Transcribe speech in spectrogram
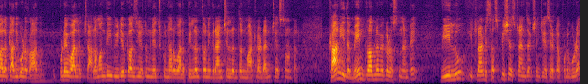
వాళ్ళకి అది కూడా రాదు. ఇప్పుడే వాళ్ళు చాలామంది వీడియో కాల్స్ చేయడం నేర్చుకున్నారు. వాళ్ళ పిల్లలతోని గ్రాండ్ చిల్డ్రన్తో మాట్లాడడానికి చేస్తుంటారు కానీ ఇది మెయిన్ ప్రాబ్లం ఎక్కడ వస్తుందంటే వీళ్ళు ఇట్లాంటి సస్పిషియస్ ట్రాన్సాక్షన్ చేసేటప్పుడు కూడా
